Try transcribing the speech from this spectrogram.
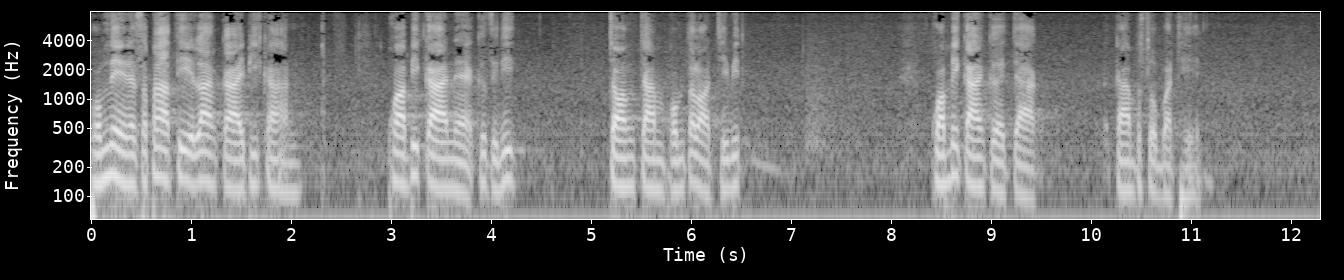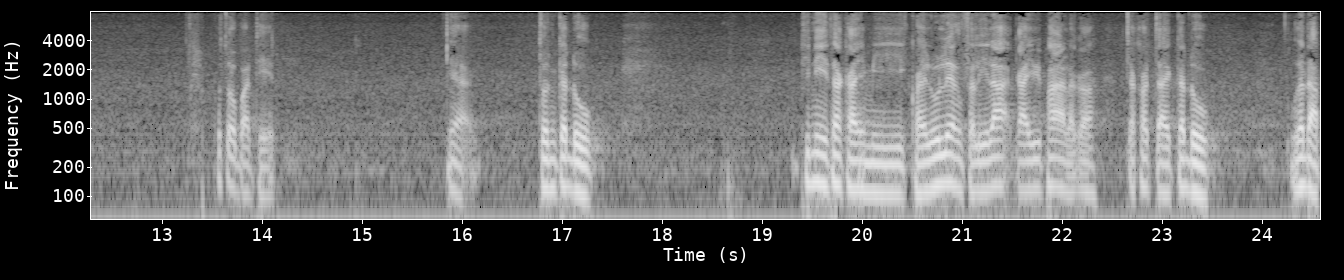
ผมเนี่ยในสภาพที่ร่างกายพิการ ความพิการเนี่ยคือสิ่งที่จองจำผมตลอดชีวิต ความพิการเกิดจากการประสบอุบัติเหตุ ประสบอุบัติเหตุเนี่ยจนกระดูก ที่นี่ถ้าใครมีใครรู้เรื่องสรีระกายวิภาคแล้วก็จะเข้าใจกระดูกระดับ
